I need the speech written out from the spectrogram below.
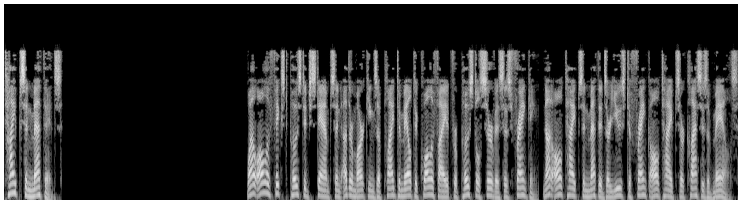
Types and methods While all affixed postage stamps and other markings applied to mail to qualify it for postal service as franking, not all types and methods are used to frank all types or classes of mails.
